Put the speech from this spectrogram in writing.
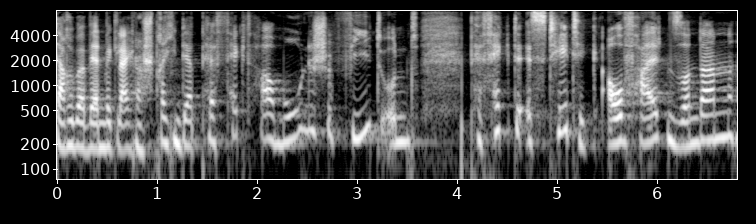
Darüber werden wir gleich noch sprechen, der perfekt harmonische Feed und perfekte Ästhetik aufhalten, sondern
